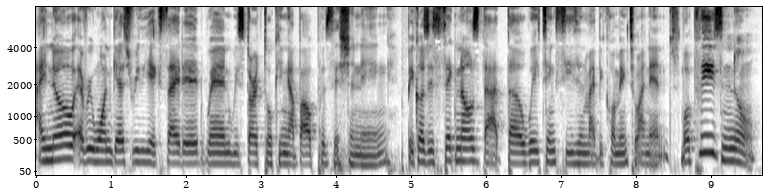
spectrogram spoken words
I know everyone gets really excited when we start talking about positioning because it signals that the waiting season might be coming to an end. But please know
